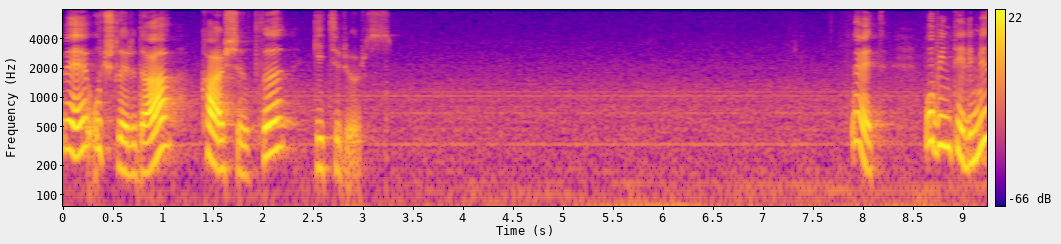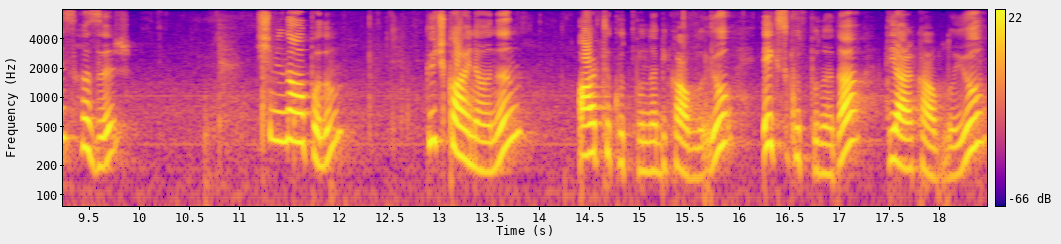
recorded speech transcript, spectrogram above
Ve uçları da karşılıklı getiriyoruz. Evet, bobin telimiz hazır. Şimdi ne yapalım? Güç kaynağının artı kutbuna bir kabloyu, eksi kutbuna da diğer kabloyu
